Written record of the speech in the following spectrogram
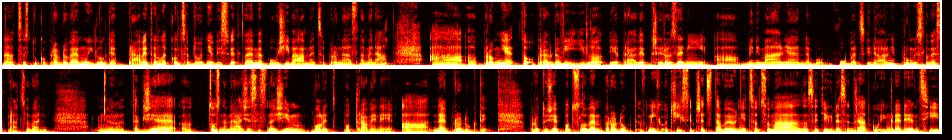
na cestu k opravdovému jídlu, kde právě tenhle koncept hodně vysvětlujeme, používáme, co pro nás znamená. A pro mě to opravdové jídlo je právě přirozený a minimálně nebo vůbec ideálně průmyslově zpracovaný. Eh, takže eh, to znamená, že se snažím volit potraviny a ne produkty, protože pod slovem produkt v mých očích si představuju něco, co má zase těch deset řádků ingrediencí,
